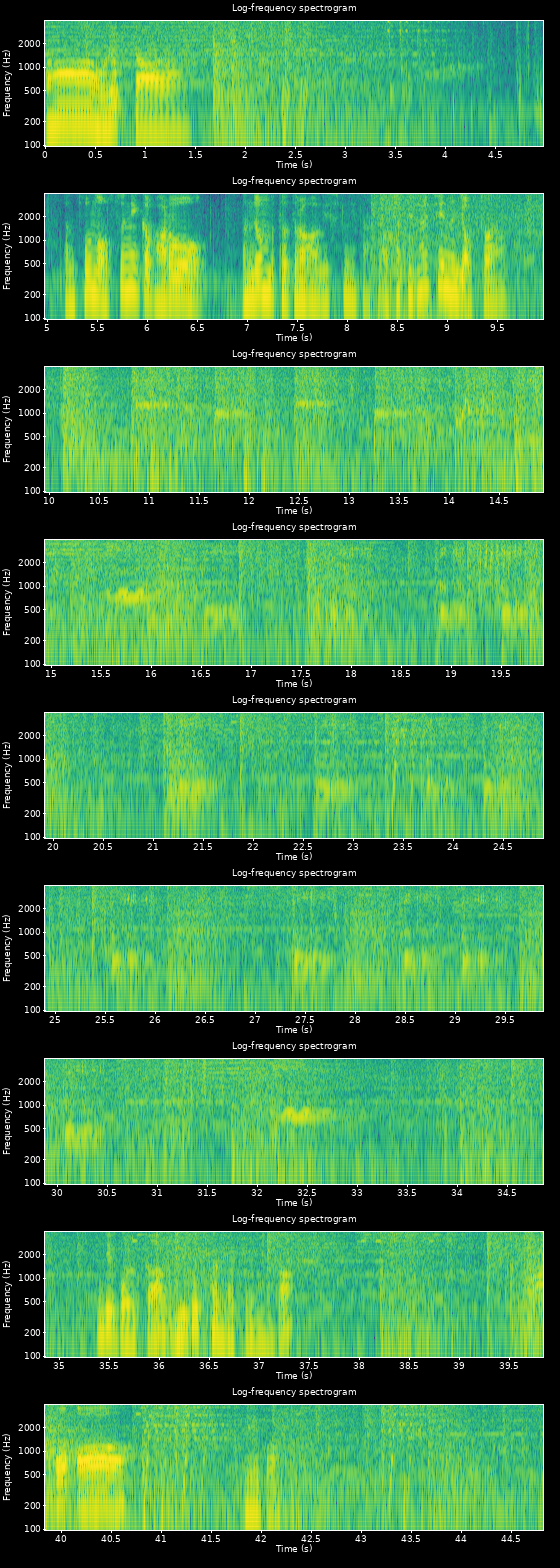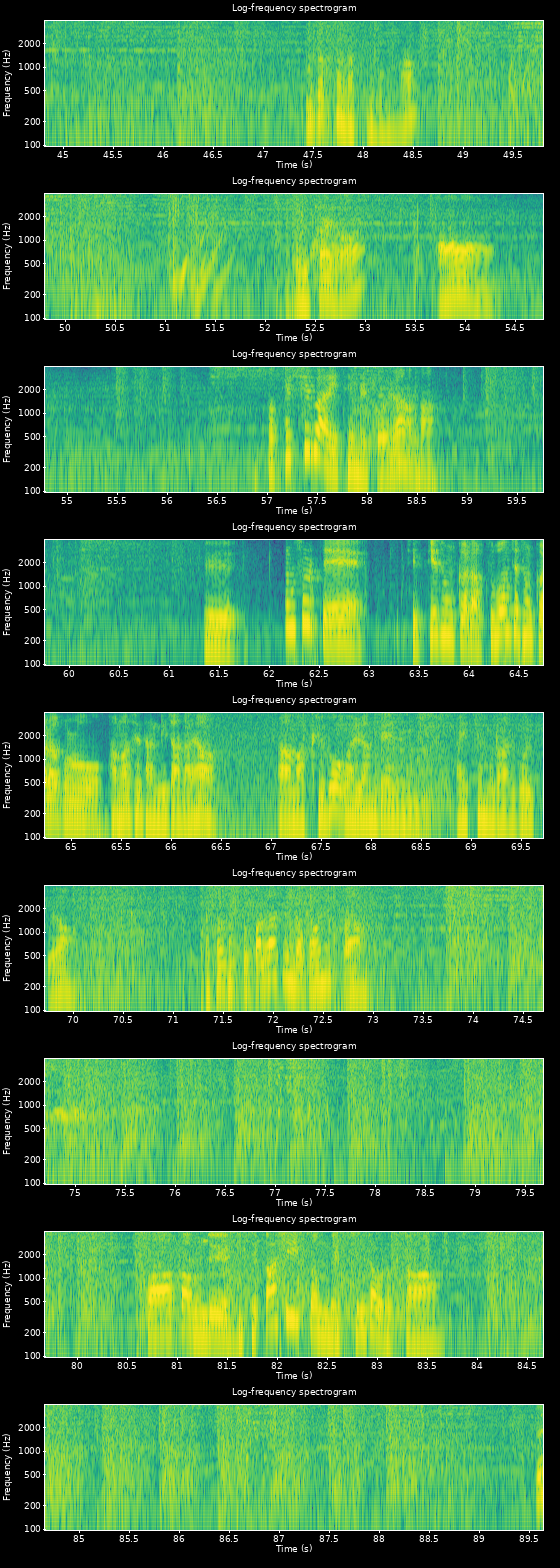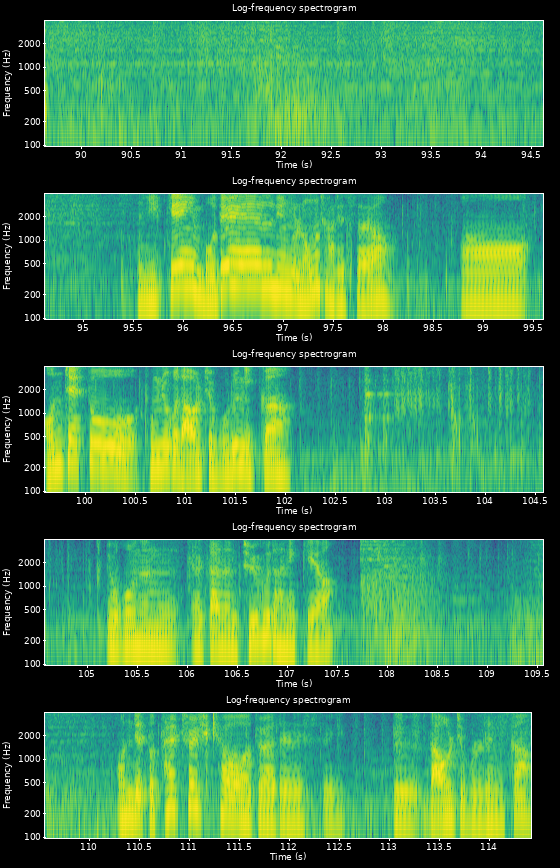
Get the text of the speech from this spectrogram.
아, 어렵다. 난 돈 없으니까 바로 던전부터 들어가겠습니다. 어차피 살 수 있는 게 없어요. 이게 뭘까? 유도탄 같은 건가? 어, 아. 대박. 유도탄 같은 건가? 뭘까요? 어. 저 패시브 아이템일 거예요, 아마. 그, 총쏠때 집게 손가락 두 번째 손가락으로 방아쇠 당기잖아요. 아마 그거 관련된 아이템으로 알고 있고요. 대처속도 빨라진다고 하니까 와 아까 근데 밑에 가시 있던 맵 진짜 어렵다. 이 게임 모델링을 너무 잘했어요. 어, 언제 또 동료가 나올지 모르니까 요거는 일단은 들고 다닐게요. 언제 또 탈출시켜줘야 될 수, 그, 나올지 모르니까.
